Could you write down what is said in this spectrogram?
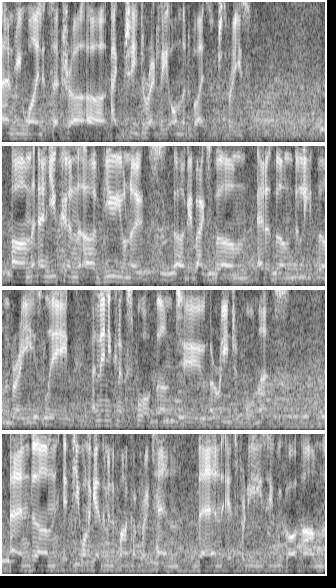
and rewind, etc., uh, actually directly on the device, which is very useful. Um, and you can uh, view your notes, uh, go back to them, edit them, delete them very easily, and then you can export them to a range of formats. And um, if you want to get them into Final Cut Pro 10, then it's pretty easy. We've got um,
